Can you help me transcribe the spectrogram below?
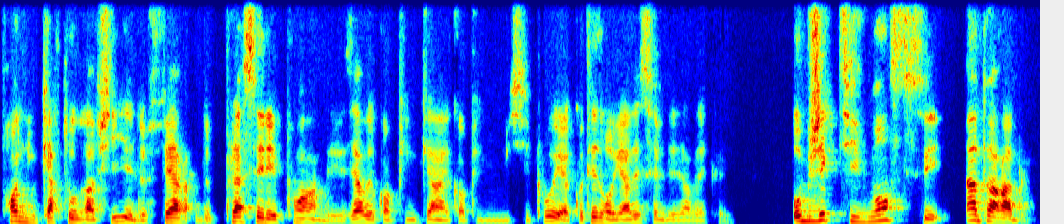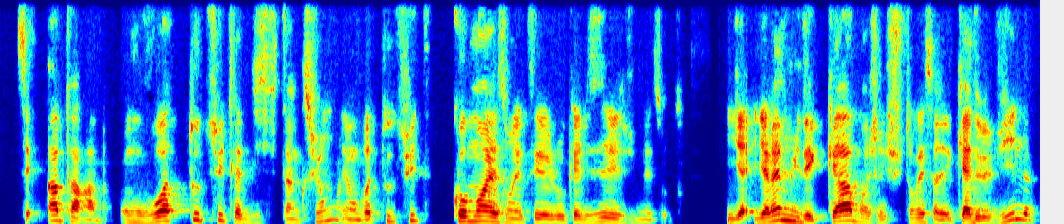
prendre une cartographie et de faire, de placer les points des aires de camping-car et campings municipaux et à côté de regarder celles des aires d'accueil. Objectivement, c'est imparable. C'est imparable. On voit tout de suite la distinction et on voit tout de suite comment elles ont été localisées les unes les autres. Il y a, y a même eu des cas, moi je suis tombé sur des cas de villes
